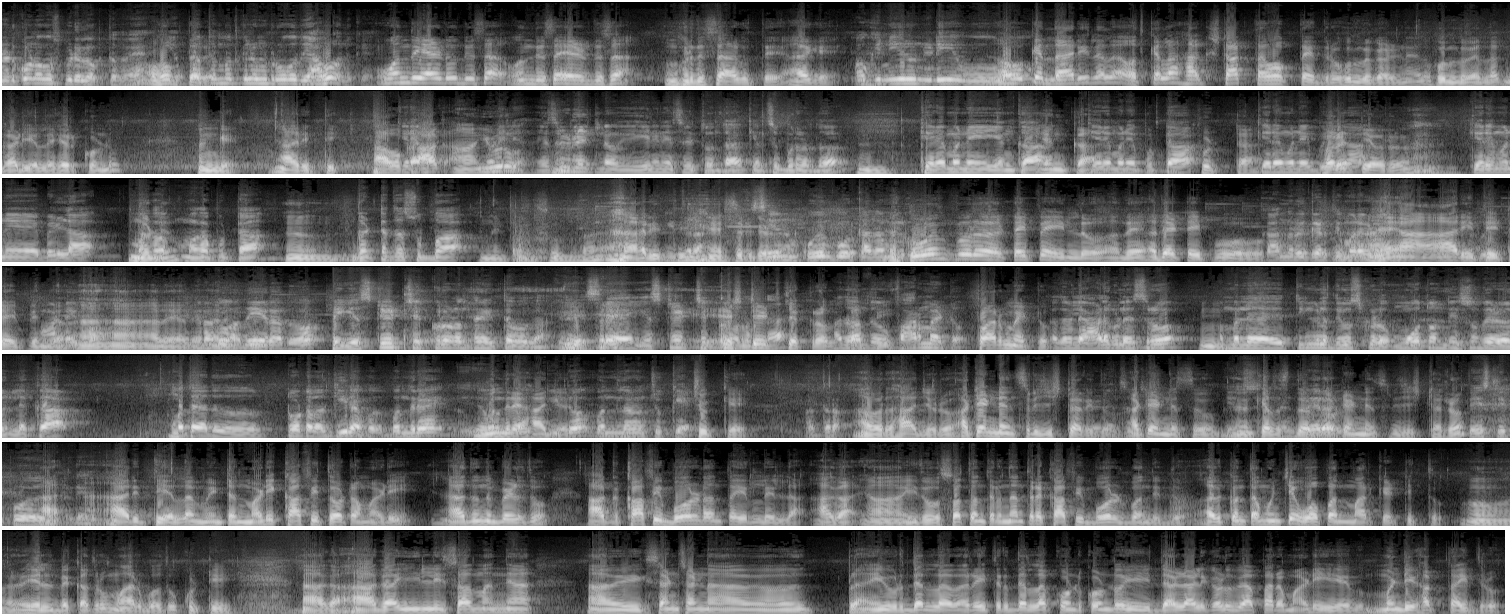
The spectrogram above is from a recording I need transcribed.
ನಡ್ಕೊಂಡು ಹೋಗೋ ಸ್ಪೀಡಲ್ಲಿ ಹೋಗ್ತವೆ? ಹೋಗ್ತವೆ. ಒಂದು ಎರಡು ದಿವಸ ಒಂದು ದಿವಸ ಎರಡು ದಿವಸ ಮೂರು ದಿವಸ ಆಗುತ್ತೆ ಹಾಗೆ. ಅವಕ್ಕೆ ನೀರು ನಿಡಿ ಅವಕ್ಕೆ ದಾರಿಲೆಲ್ಲ ಅದಕ್ಕೆಲ್ಲ ಹಾಕಿ ಸ್ಟಾಕ್ ಹೋಗ್ತಾ ಇದ್ರು ಹುಲ್ಲುಗಳನ್ನ ಹುಲ್ಲು ಎಲ್ಲ ಗಾಡಿಯೆಲ್ಲ ಹೇರ್ಕೊಂಡು ಹಂಗೆ ಆ ರೀತಿ. ಇವರು ಹೆಸರು ನಾವು ಏನೇನು ಹೆಸರಿತ್ತು ಅಂತ ಕೆಲ್ಸಕ್ಕೆ ಬರೋದು ಕೆರೆಮನೆ ಯಂಕ ಯಂಕ. ಕೆರೆಮನೆ ಪುಟ್ಟ ಪುಟ್ಟ. ಕೆರೆಮನೆ ಬೆಳ್ಳ ಅವರು. ಕೆರೆಮನೆ ಬೆಳ್ಳ ಮಗ ಮಗ ಪುಟ್ಟ ಹ್ಮ್ ಘಟ್ಟದ ಸುಬ್ಬ. ಆ ರೀತಿ ಸೇಮ್ ಕುವೆಂಪು ಕುವೆಂಪುರ ಟೈಪೇ ಇಲ್ಲೂ. ಅದೇ ಅದೇ ಟೈಪು. ಮರಗಳು. ಆ ರೀತಿ ಟೈಪ್ ಹಾಂ ಹಾಂ ಅದೇ ಅದೇ ಅದು ಅದೇ. ಇರೋದು. ಎಸ್ಟೇಟ್ ಚಕ್ರ ಅಂತ ಇತ್ತು ಅವಾಗ. ಹೆಸರೇ estate Chakra estate Estate check format ಅದೊಂದು ಫಾರ್ಮ್ಯಾಟ್ ಫಾರ್ಮೇಟು ಅದರಲ್ಲಿ ಆಳುಗಳ ಹೆಸರು ಆಮೇಲೆ ತಿಂಗಳ ದಿವಸಗಳು ಮೂವತ್ತೊಂದು ದಿವಸದ ಲೆಕ್ಕ. ಮತ್ತೆ ಅದು ಟೋಟಲ್ ಅದು ಕೀರ್ ಹಾಕೋದು. ಬಂದ್ರೆ ಬಂದ್ರೆ ಹಾಜರು. ಕೀಟು, ಚುಕ್ಕೆ. ಚುಕ್ಕೆ. ಅವ್ರ ಹಾಜರು. ಅಟೆಂಡೆನ್ಸ್ ರಿಜಿಸ್ಟರ್ ಇದು. ಅಟೆಂಡೆನ್ಸ್ ಕೆಲಸದವ್ರದ್ದು ಅಟೆಂಡೆನ್ಸ್ ರಿಜಿಸ್ಟರು ಆ ರೀತಿ ಎಲ್ಲ ಮೇಂಟೈನ್ ಮಾಡಿ ಕಾಫಿ ತೋಟ ಮಾಡಿ ಅದನ್ನು ಬೆಳೆದು ಆಗ ಕಾಫಿ ಬೋರ್ಡ್ ಅಂತ ಇರಲಿಲ್ಲ. ಆಗ ಇದು ಸ್ವತಂತ್ರ ನಂತರ ಕಾಫಿ ಬೋರ್ಡ್ ಬಂದಿದ್ದು. ಅದಕ್ಕಿಂತ ಮುಂಚೆ ಓಪನ್ ಮಾರ್ಕೆಟ್ ಇತ್ತು. ಎಲ್ಲಿ ಬೇಕಾದರೂ ಮಾರ್ಬೋದು ಕುಟ್ಟಿ. ಆಗ ಆಗ ಇಲ್ಲಿ ಸಾಮಾನ್ಯ ಈಗ ಸಣ್ಣ ಸಣ್ಣ ಇವ್ರದ್ದೆಲ್ಲ ರೈತರದ್ದೆಲ್ಲ ಕೊಂಡ್ಕೊಂಡು ಈ ದಳ್ಳಾಳಿಗಳು ವ್ಯಾಪಾರ ಮಾಡಿ ಮಂಡಿಗೆ ಹಾಕ್ತಾ ಇದ್ರು.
